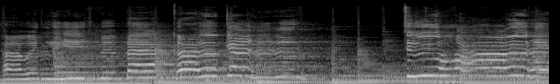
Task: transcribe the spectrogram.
How it leads me back again to a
